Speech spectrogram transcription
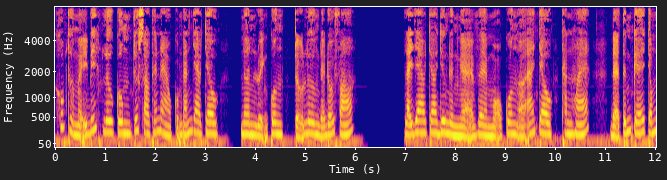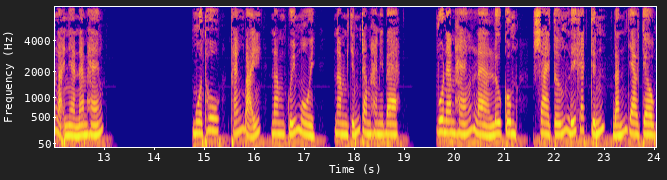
Khúc Thừa Mỹ biết Lưu Cung trước sau thế nào cũng đánh Giao Châu, nên luyện quân, trữ lương để đối phó. Lại giao cho Dương Đình Nghệ về mộ quân ở Á Châu, Thanh Hóa, để tính kế chống lại nhà Nam Hán. Mùa thu, tháng 7, năm Quý Mùi, năm 923, vua Nam Hán là Lưu Cung, sai tướng Lý Khắc Chính đánh Giao Châu.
